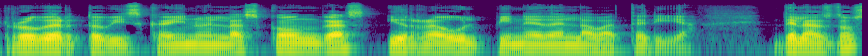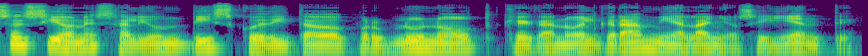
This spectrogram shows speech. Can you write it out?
Roberto Vizcaíno en las congas y Raúl Pineda en la batería. De las dos sesiones salió un disco editado por Blue Note que ganó el Grammy al año siguiente.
